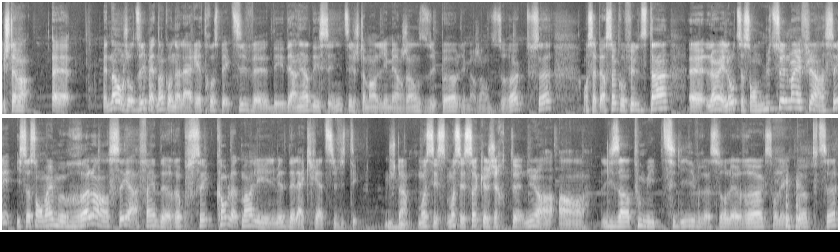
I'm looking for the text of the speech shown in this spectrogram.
Justement, euh, Maintenant, aujourd'hui, maintenant qu'on a la rétrospective euh, des dernières décennies, justement l'émergence du hip-hop, l'émergence du rock, tout ça, on s'aperçoit qu'au fil du temps, euh, l'un et l'autre se sont mutuellement influencés, ils se sont même relancés afin de repousser complètement les limites de la créativité. Justement. Moi, c'est moi, c'est ça que j'ai retenu en, en lisant tous mes petits livres sur le rock, sur le hip-hop, tout ça.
